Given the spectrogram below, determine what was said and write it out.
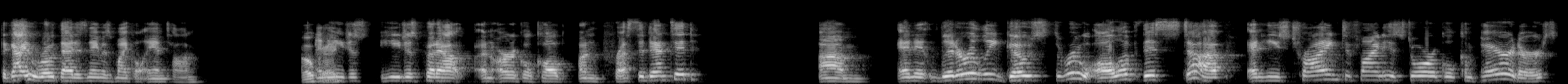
The guy who wrote that, his name is Michael Anton. Okay. And he just he just put out an article called Unprecedented. Um, and it literally goes through all of this stuff, and he's trying to find historical comparators,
